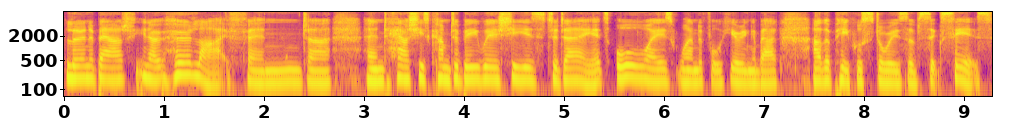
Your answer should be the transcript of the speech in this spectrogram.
learn about, you know, her life and uh, and how she's come to be where she is today. It's always wonderful hearing about other people's stories of success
